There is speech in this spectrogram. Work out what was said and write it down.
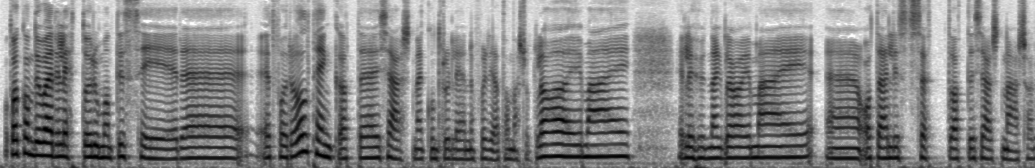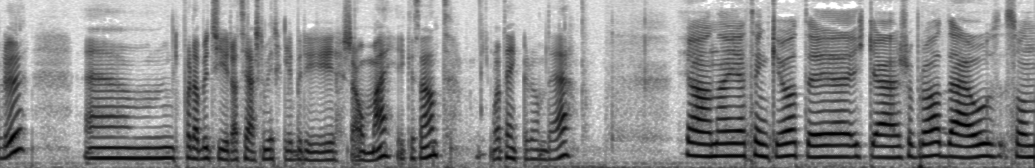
Og da kan det jo være lett å romantisere et forhold. Tenke at eh, kjæresten er kontrollerende fordi at han er så glad i meg, eller hun er glad i meg, eh, og at det er litt søtt at kjæresten er sjalu. Um, for da betyr det at kjæresten virkelig bryr seg om meg, ikke sant. Hva tenker du om det? Ja, nei, jeg tenker jo at det ikke er så bra. Det er jo sånn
